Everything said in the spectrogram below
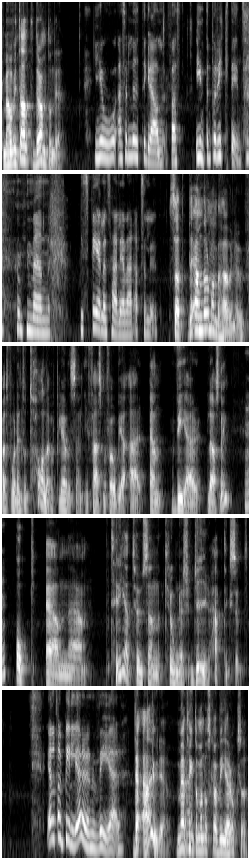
Men har vi inte alltid drömt om det? Jo, alltså lite grann, fast inte på riktigt. men i spelets härliga värld, absolut. Så att det enda man behöver nu för att få den totala upplevelsen i Phasmophobia är en VR-lösning och en eh, 3000 kronors dyr haptic suit. I alla fall billigare än VR. Det är ju det. Men jag tänkte om man då ska ha VR också.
